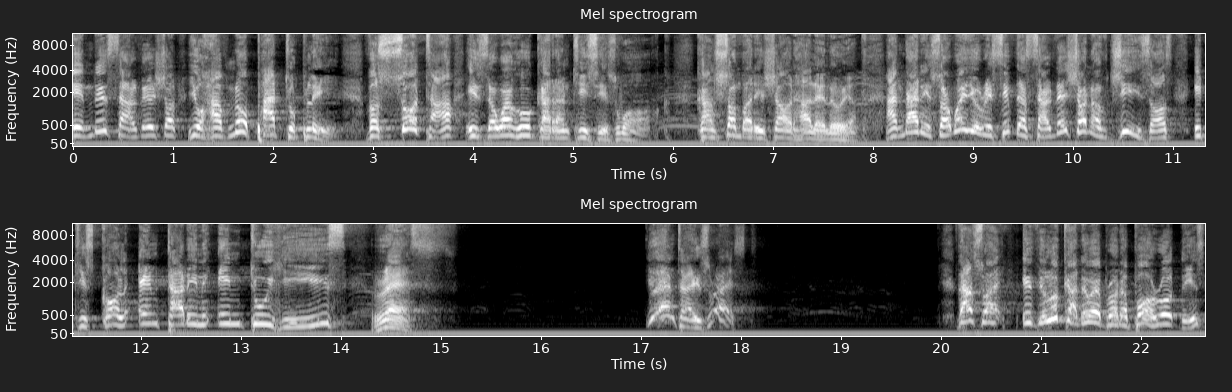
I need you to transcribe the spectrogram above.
in this salvation you have no part to play. The soter is the one who guarantees his work. Can somebody shout hallelujah? And that is why when you receive the salvation of Jesus, it is called entering into his rest. You enter his rest. That's why, if you look at the way Brother Paul wrote this,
